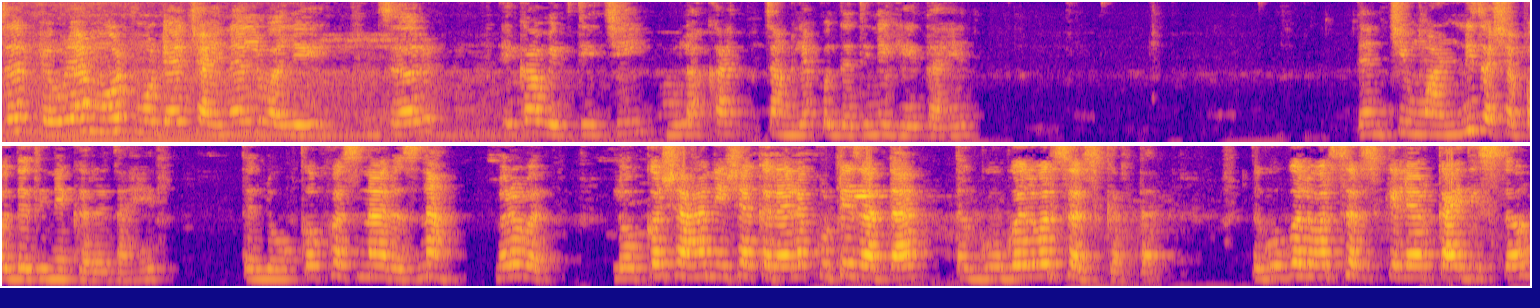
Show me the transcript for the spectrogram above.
जर एवढ्या मोठमोठ्या चॅनलवाले जर एका व्यक्तीची मुलाखत चांगल्या पद्धतीने घेत आहेत त्यांची मांडणीच अशा पद्धतीने करत आहेत तर लोक फसणारच ना? बरोबर? लोक शहानिशा करायला कुठे जातात? तर गुगलवर सर्च करतात. तर गुगलवर सर्च केल्यावर काय दिसतं?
